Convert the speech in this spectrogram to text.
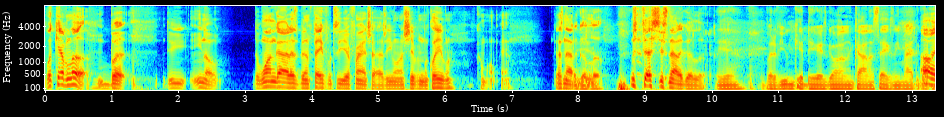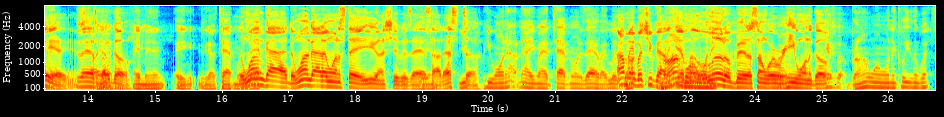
with Kevin Love, but do you you know the one guy that's been faithful to your franchise? You want to ship him to Cleveland? Come on, man. That's not a good look. that's just not a good look. Yeah, but if you can get Darius Garland and Collin Sexton, he might have to go. Oh yeah, his ass Hey, gotta go. Hey man, hey, you gotta tap him on The his one ass. guy, the one guy that want to stay, you're gonna ship his ass Yeah. out. That's You- tough. He want out now. You might have to tap him on his ass. Like, look. I mean, but you gotta Bron give him a won one in- little bit of somewhere where he want to go. Guess what? Bron won one in Cleveland West.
